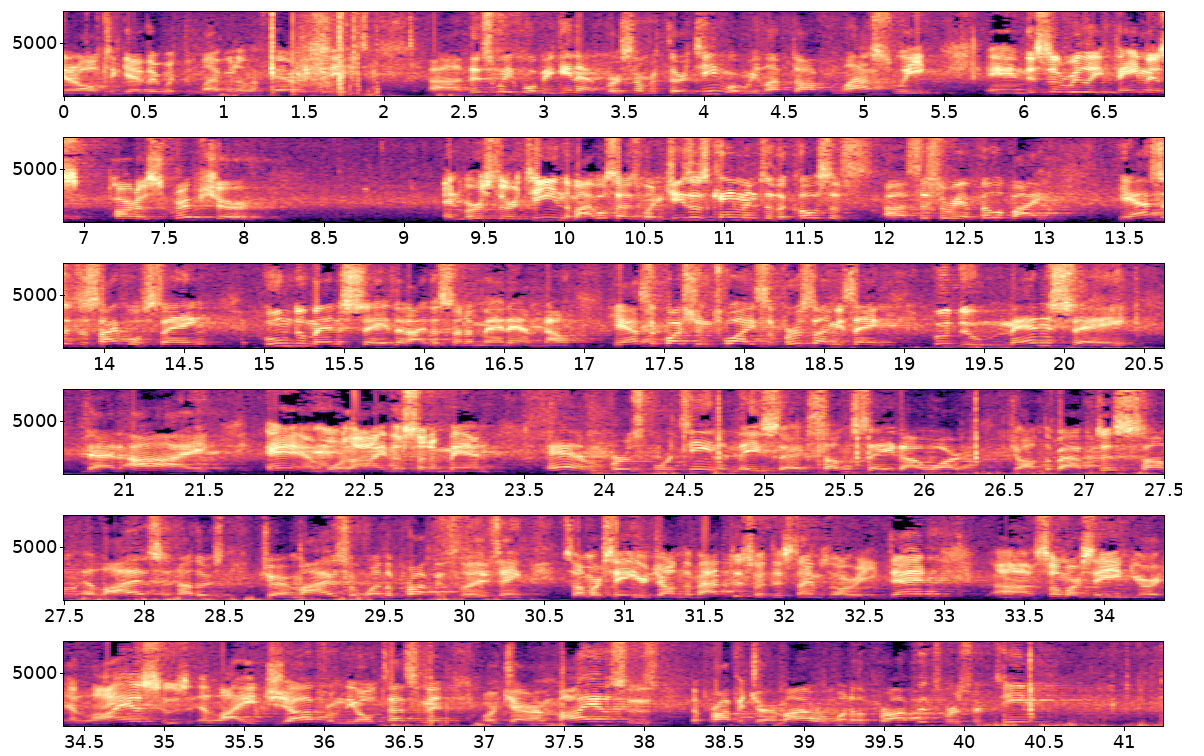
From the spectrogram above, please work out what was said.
it all together with the leaven of the Pharisees. Uh, this week we'll begin at verse number 13 where we left off last week. And this is a really famous part of Scripture. In verse 13, the Bible says, When Jesus came into the coast of uh, Caesarea Philippi, he asked his disciples, saying, Whom do men say that I, the Son of Man, am? Now, he asked the question twice. The first time he's saying, Who do men say that I am, or I, the Son of Man, am? Verse 14, and they said, Some say thou art John the Baptist, some Elias, and others Jeremiah, or one of the prophets. So they're saying, Some are saying you're John the Baptist, at this time is already dead. Uh, some are saying you're Elias, who's Elijah from the Old Testament, or Jeremiah, who's the prophet Jeremiah, or one of the prophets. Verse 15.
